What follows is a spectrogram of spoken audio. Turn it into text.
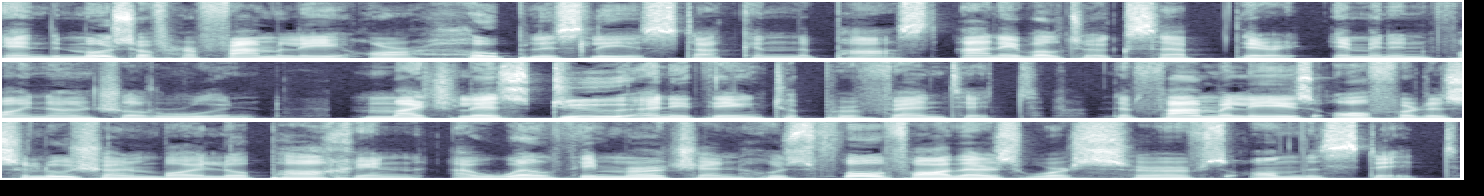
and most of her family are hopelessly stuck in the past, unable to accept their imminent financial ruin, much less do anything to prevent it. The family is offered a solution by Lopakhin, a wealthy merchant whose forefathers were serfs on the state,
